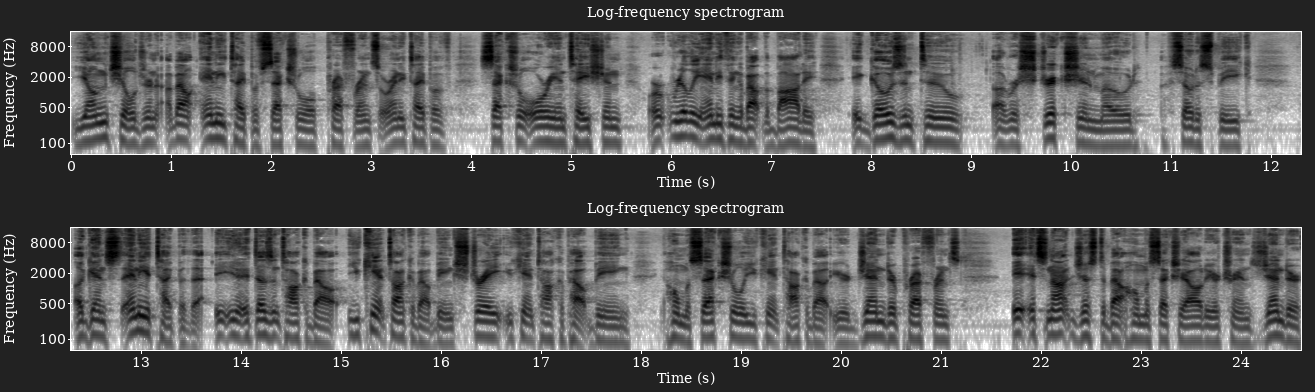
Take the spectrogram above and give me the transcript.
young children about any type of sexual preference or any type of sexual orientation or really anything about the body. It goes into a restriction mode, so to speak, against any type of that. It doesn't talk about, you can't talk about being straight, you can't talk about being homosexual, you can't talk about your gender preference it's not just about homosexuality or transgender,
